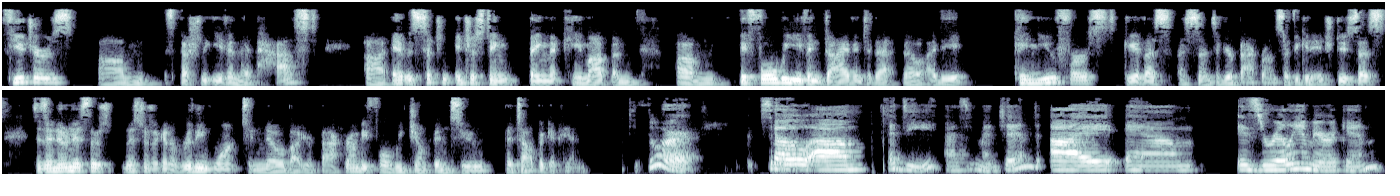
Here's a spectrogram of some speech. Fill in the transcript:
futures, um, especially even their past. Uh, it was such an interesting thing that came up. And um, before we even dive into that, though, Adi, can you first give us a sense of your background? So if you can introduce us, since I know listeners, listeners are going to really want to know about your background before we jump into the topic at hand. Sure. So, um, Adi, as you mentioned, I am Israeli American.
